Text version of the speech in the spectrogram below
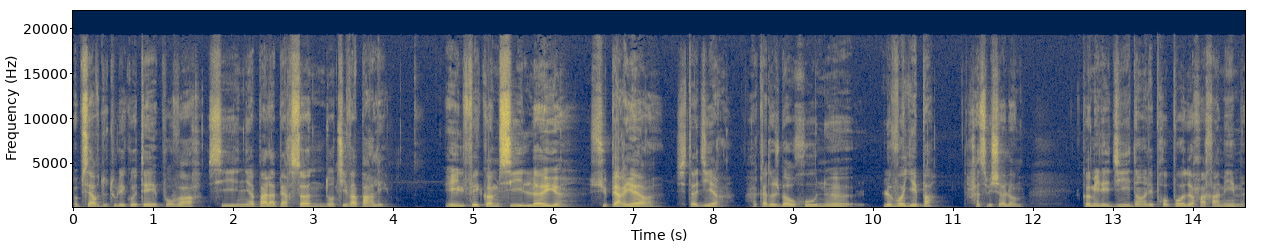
observe de tous les côtés pour voir s'il n'y a pas la personne dont il va parler. Et il fait comme si l'œil supérieur, c'est-à-dire Hakadosh Baruch ne le voyait pas. Shalom. Comme il est dit dans les propos de Hachamim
